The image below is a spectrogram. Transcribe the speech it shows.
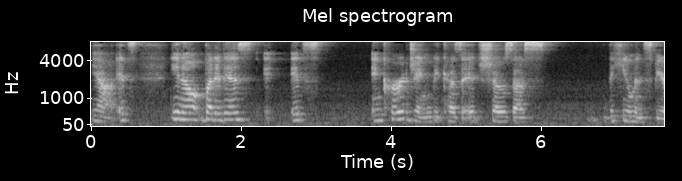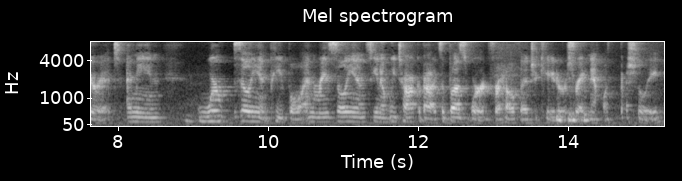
Yeah. It's, you know, but it is, it's encouraging because it shows us the human spirit. I mean, we're resilient people and resilience you know we talk about it's a buzzword for health educators right now especially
